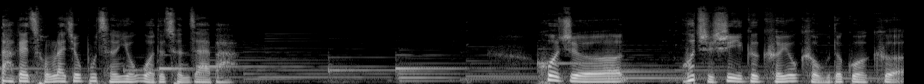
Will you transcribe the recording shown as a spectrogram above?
大概从来就不曾有我的存在吧？或者，我只是一个可有可无的过客，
